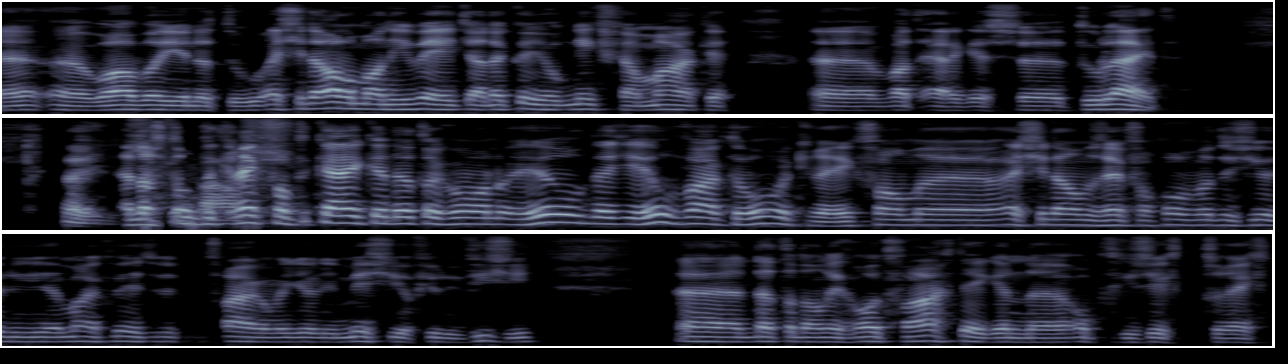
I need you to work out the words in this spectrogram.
Uh, waar wil je naartoe? Als je dat allemaal niet weet, ja, dan kun je ook niks gaan maken uh, wat ergens uh, toe leidt. Nee, en dan stond ik echt van te kijken dat, er gewoon heel, dat je heel vaak te horen kreeg van als je dan zegt van goh, wat is jullie, maar ik weet, vragen wat jullie missie of jullie visie. Uh, dat er dan een groot vraagteken op het gezicht terecht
